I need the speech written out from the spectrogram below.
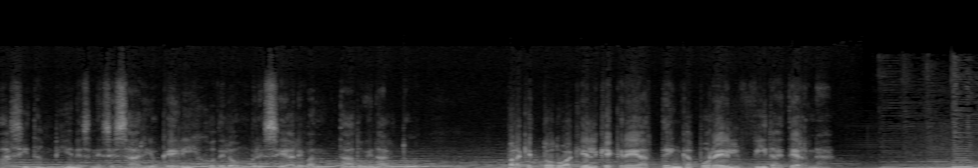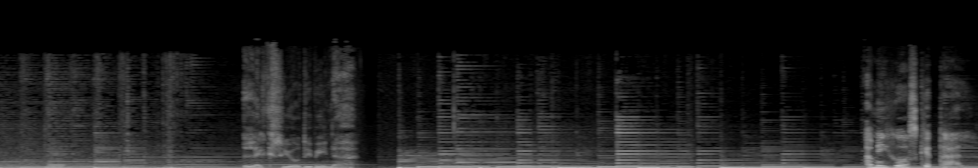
así también es necesario que el Hijo del Hombre sea levantado en alto, para que todo aquel que crea tenga por él vida eterna. Lección Divina Amigos, ¿qué tal?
